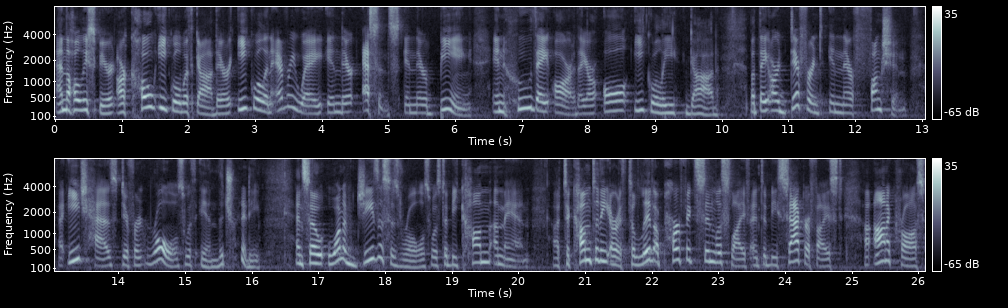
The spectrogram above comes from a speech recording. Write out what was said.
and the Holy Spirit are co equal with God. They are equal in every way in their essence, in their being, in who they are. They are all equally God. But they are different in their function. Uh, each has different roles within the Trinity. And so, one of Jesus' roles was to become a man uh, to come to the earth, to live a perfect, sinless life, and to be sacrificed uh, on a cross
